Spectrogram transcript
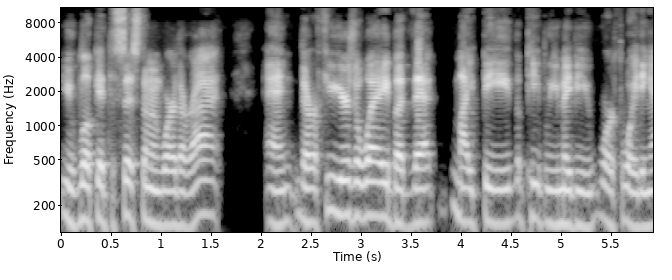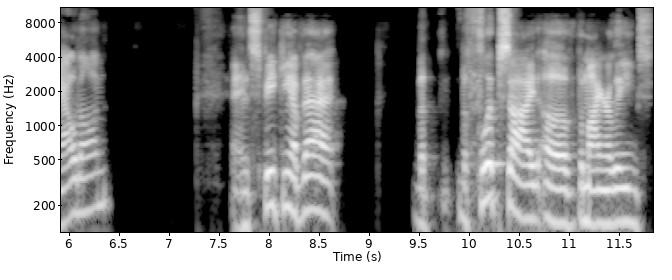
you look at the system and where they're at and they're a few years away, but that might be the people you may be worth waiting out on. And speaking of that, the the flip side of the minor leagues,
